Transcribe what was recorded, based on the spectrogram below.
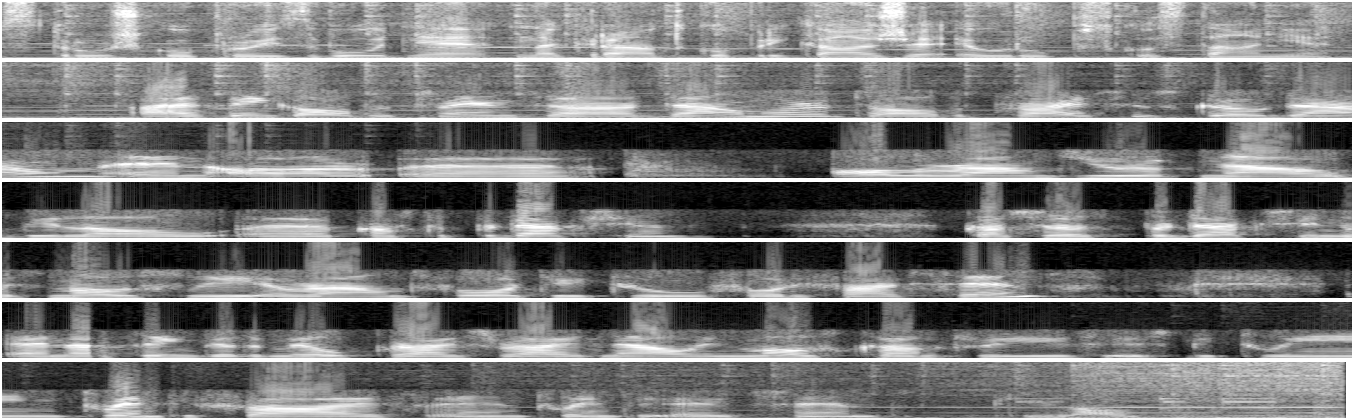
stroškov proizvodnje na kratko prikaže evropsko stanje. I think all the trends are downward, all the prices go down and are uh, all around Europe now below uh, cost of production. Cost of production is mostly around 40 to 45 cents. And I think that the milk price right now in most countries is between 25 and 28 cents per kilo.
